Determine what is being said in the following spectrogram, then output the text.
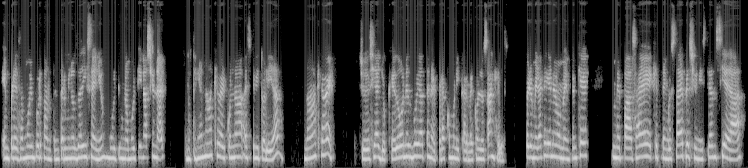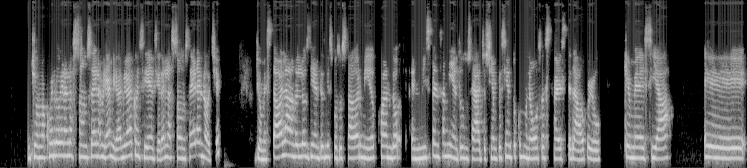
empresa muy importante en términos de diseño, una multinacional. No tenía nada que ver con la espiritualidad, nada que ver. Yo decía, ¿yo qué dones voy a tener para comunicarme con los ángeles? Pero mira que en el momento en que me pasa que tengo esta depresión y esta ansiedad, yo me acuerdo que eran las 11 de la, mira, mira, mira la coincidencia, eran las 11 de la noche, yo me estaba lavando los dientes, mi esposo estaba dormido cuando en mis pensamientos, o sea, yo siempre siento como una voz hasta este lado, pero que me decía, eh,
